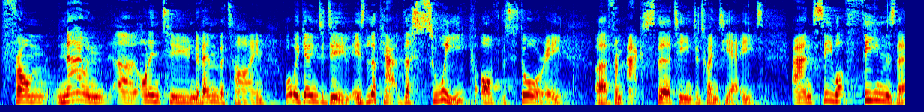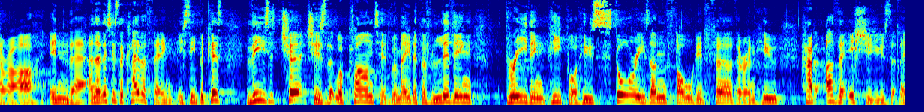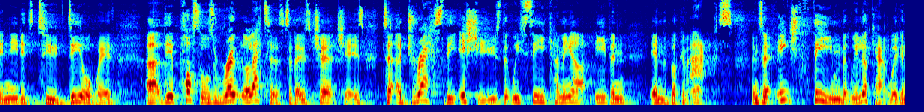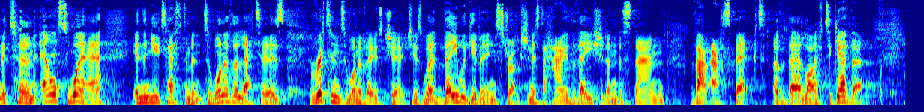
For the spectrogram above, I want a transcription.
From now and uh, on into November time, what we're going to do is look at the sweep of the story uh, from Acts 13 to 28 and see what themes there are in there. And then this is the clever thing. You see, because these churches that were planted were made up of living, breathing people whose stories unfolded further and who had other issues that they needed to deal with. Uh, the apostles wrote letters to those churches to address the issues that we see coming up, even in the book of Acts. And so each theme that we look at, we're going to turn elsewhere in the New Testament to one of the letters written to one of those churches where they were given instruction as to how they should understand that aspect of their life together.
